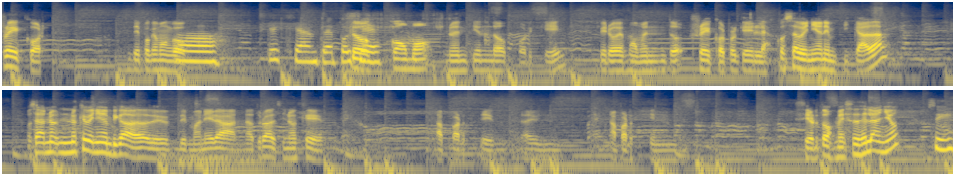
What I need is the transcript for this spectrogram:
récord de Pokémon Go. Oh, qué gente, ¿por qué? ¿Cómo? No entiendo por qué, pero es momento récord, porque las cosas venían en picada. O sea, no, no es que venían en picada de, de manera natural, sino que aparte, aparte en ciertos meses del año Sí.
